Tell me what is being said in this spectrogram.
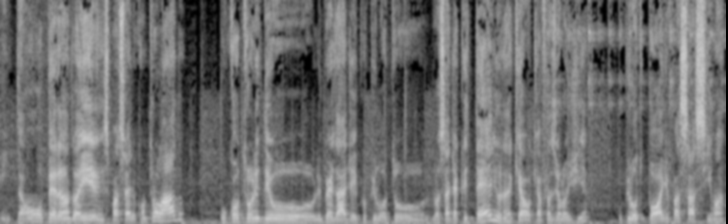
Então, operando aí em espaço aéreo controlado, o controle deu liberdade aí para o piloto, velocidade a critério, né, que é, que é a fraseologia, o piloto pode passar acima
